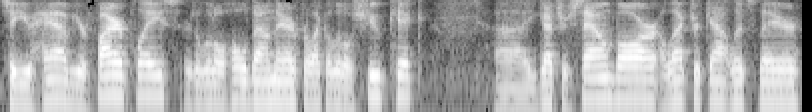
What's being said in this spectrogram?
So you have your fireplace. There's a little hole down there for like a little shoe kick. Uh, you got your sound bar, electric outlets there.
